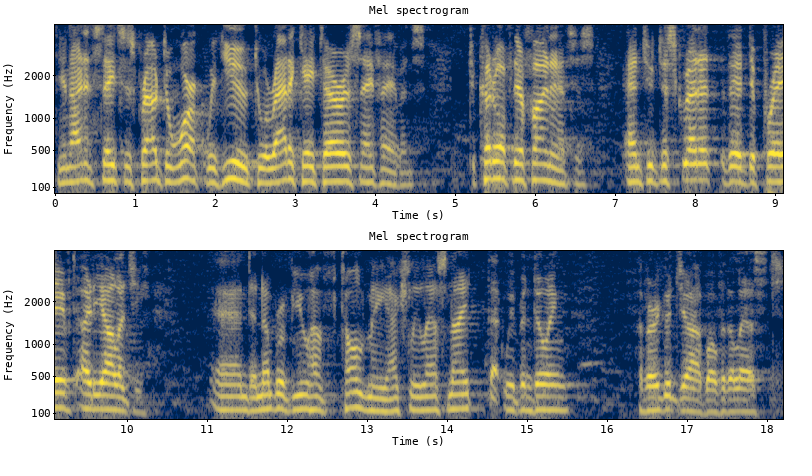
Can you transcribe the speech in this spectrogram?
The United States is proud to work with you to eradicate terrorist safe havens, to cut off their finances, and to discredit their depraved ideology. And a number of you have told me, actually last night, that we've been doing a very good job over the last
